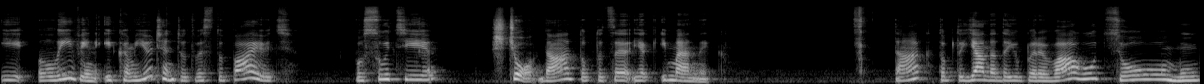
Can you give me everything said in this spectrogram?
І living, і commuting тут виступають, по суті, що, да? тобто це як іменник. Так, тобто я надаю перевагу цьому.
